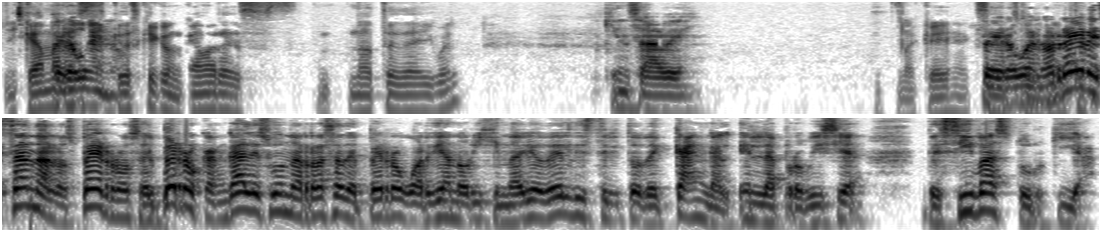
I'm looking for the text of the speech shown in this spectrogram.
¿Y cámaras? bueno. ¿Crees que con cámaras no te da igual? ¿Quién sabe? Pero bueno, regresando a los perros, el perro Kangal es una raza de perro guardián originario del distrito de Kangal, en la provincia de Sivas, Turquía.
